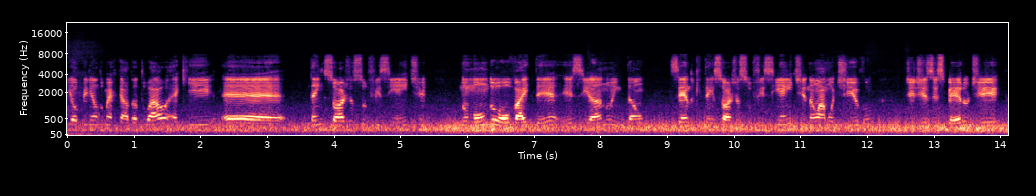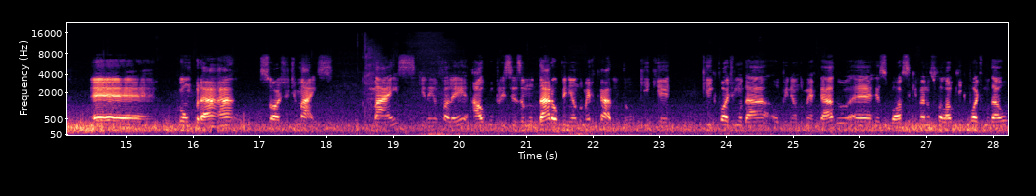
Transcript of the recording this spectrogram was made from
e a opinião do mercado atual é que é, tem soja suficiente no mundo, ou vai ter esse ano, então sendo que tem soja suficiente, não há motivo de desespero de é, comprar soja demais. Mas, que nem eu falei, algo precisa mudar a opinião do mercado. Então, o que, que, que, que pode mudar a opinião do mercado é a resposta que vai nos falar o que, que pode mudar o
